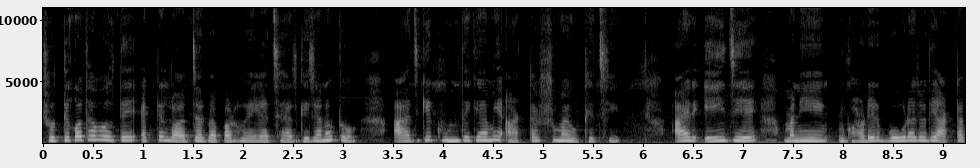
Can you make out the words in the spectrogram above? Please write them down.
সত্যি কথা বলতে একটা লজ্জার ব্যাপার হয়ে গেছে আজকে, জানো তো? আজকে ঘুম থেকে আমি আটটার সময় উঠেছি। আর এই যে মানে ঘরের বউরা যদি আটটার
